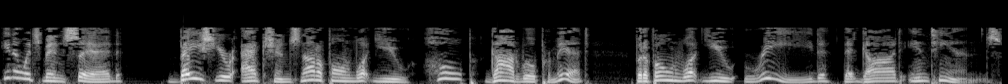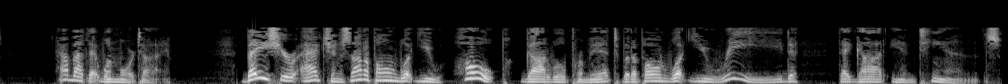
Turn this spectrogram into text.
You know, it's been said, base your actions not upon what you hope God will permit, but upon what you read that God intends. How about that one more time? Base your actions not upon what you hope God will permit, but upon what you read that God intends.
